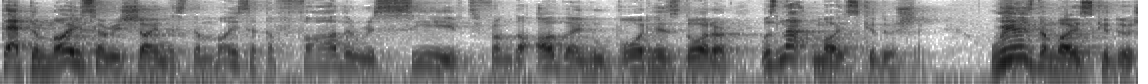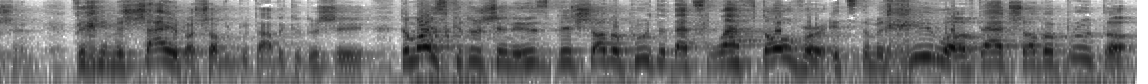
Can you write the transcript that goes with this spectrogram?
that the mois Rishonis, the mois that the father received from the Adon who bought his daughter, was not mois kiddushin. Where's the Mois Kedushin? The Mois Kedushin is the Shava Pruta that's left over. It's the Mechila of that Shava Pruta.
